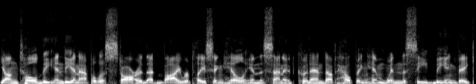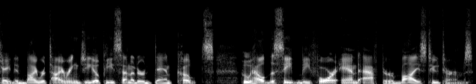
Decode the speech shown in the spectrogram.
Young told the Indianapolis Star that Bayh replacing Hill in the Senate could end up helping him win the seat being vacated by retiring GOP Senator Dan Coats, who held the seat before and after Bayh's two terms.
